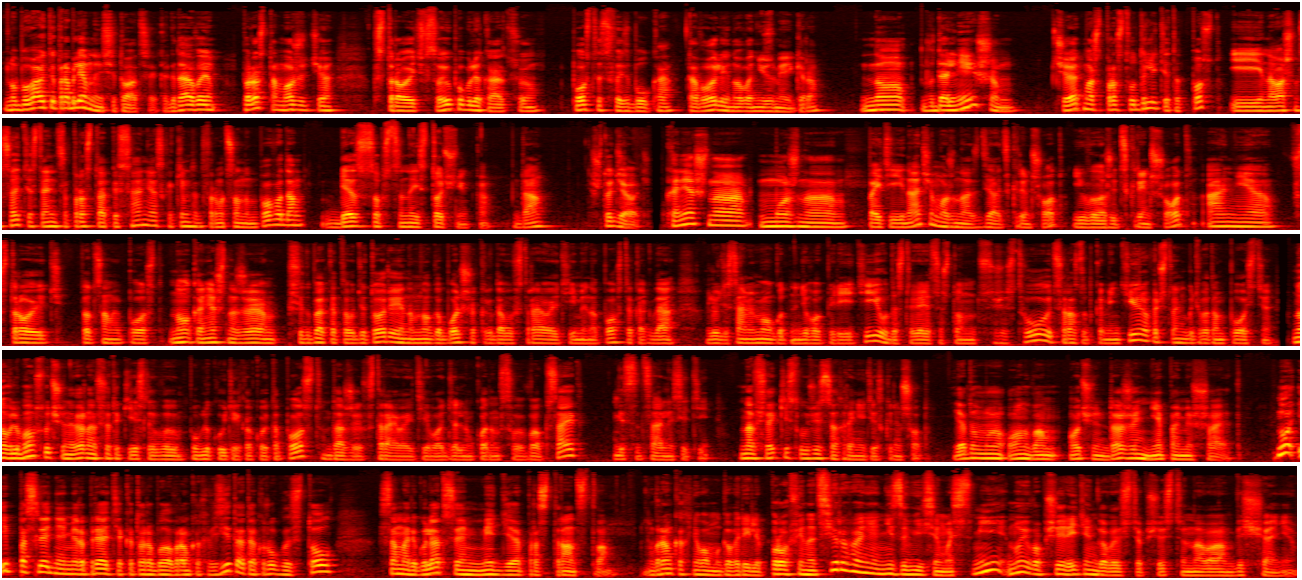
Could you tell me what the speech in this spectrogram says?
Но бывают и проблемные ситуации, когда вы просто можете встроить в свою публикацию пост из Фейсбука того или иного ньюзмейкера, но в дальнейшем Человек может просто удалить этот пост, и на вашем сайте останется просто описание с каким-то информационным поводом, без, собственно, источника, да? Что делать? Конечно, можно пойти иначе, можно сделать скриншот и выложить скриншот, а не встроить тот самый пост. Но, конечно же, фидбэк от аудитории намного больше, когда вы встраиваете именно посты, когда люди сами могут на него перейти, удостовериться, что он существует, сразу комментировать что-нибудь в этом посте. Но в любом случае, наверное, все-таки, если вы публикуете какой-то пост, даже встраиваете его отдельным кодом в свой веб-сайт из социальной сети, на всякий случай сохраните скриншот. Я думаю, он вам очень даже не помешает. Ну и последнее мероприятие, которое было в рамках визита, это круглый стол саморегуляция медиапространства. В рамках него мы говорили про финансирование, независимость СМИ, ну и вообще рейтинговость общественного вещания.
